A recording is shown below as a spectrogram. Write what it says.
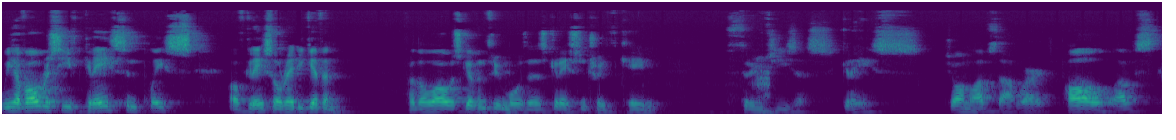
we have all received grace in place of grace already given. For the law was given through Moses, grace and truth came through Jesus. Grace. John loves that word. Paul loves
